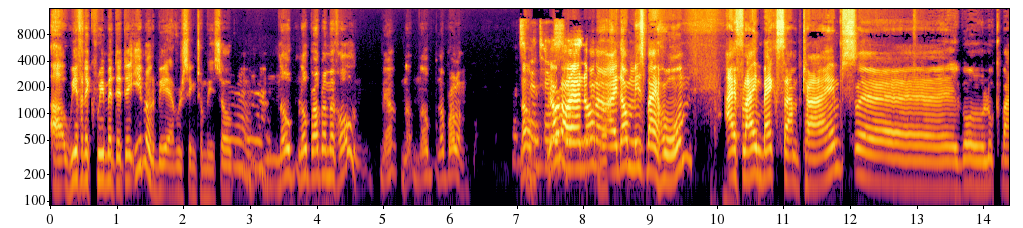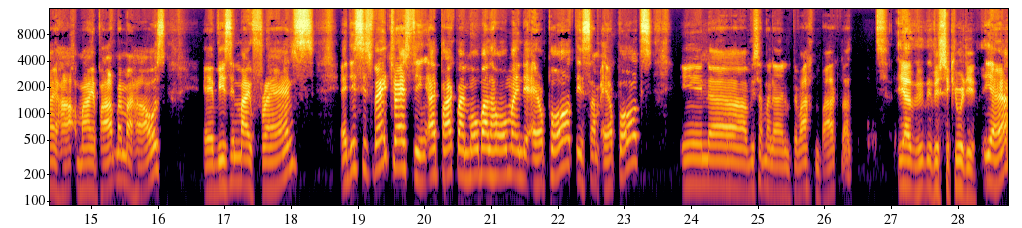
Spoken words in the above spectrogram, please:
uh, we have an agreement that they email me everything to me. So Hmm, no no problem at all. Yeah, no no no problem. That's No, fantastic. no, no, I, no, no, No. I don't miss my home. I flying back sometimes. Uh, go look my hou- my apartment, my house, uh, visit my friends. And this is very interesting. I park my mobile home in the airport, in some airports, in, uh, wie sagt man, einen bewachten Parkplatz. Yeah, with, with security. yeah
